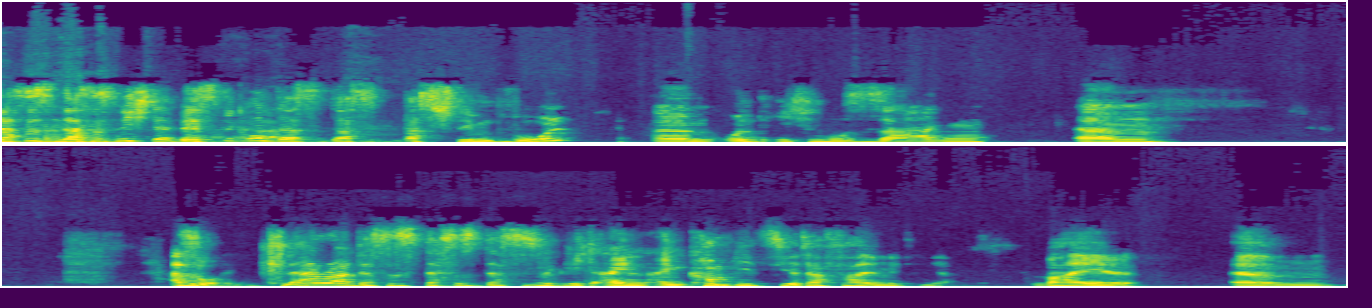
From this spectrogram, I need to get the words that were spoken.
das ist, das ist nicht der beste Grund, das, das, das stimmt wohl. Ähm, und ich muss sagen, ähm, also Clara, das ist, das ist, das ist wirklich ein, ein komplizierter Fall mit ihr. Weil ähm.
